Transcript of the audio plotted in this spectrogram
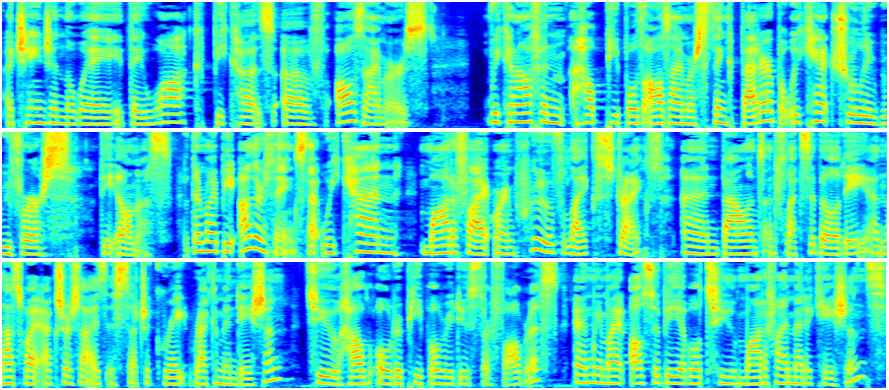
a change in the way they walk because of Alzheimer's, we can often help people with Alzheimer's think better, but we can't truly reverse the illness. But there might be other things that we can modify or improve, like strength and balance and flexibility. And that's why exercise is such a great recommendation to help older people reduce their fall risk. And we might also be able to modify medications.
